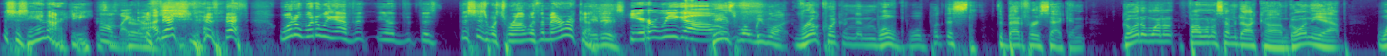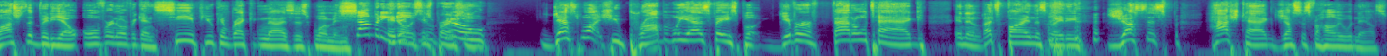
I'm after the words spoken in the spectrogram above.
This is anarchy. This oh is my very- gosh! That's, that's, what, do- what do we have? That, you know, this, this is what's wrong with America. It is. Here we go. Here's what we want, real quick, and then we'll we'll put this to bed for a second. Go to one, fun107.com, go on the app, watch the video over and over again, see if you can recognize this woman. Somebody And knows this person. do, guess what? She probably has Facebook. Give her a fat old tag, and then let's find this lady. justice, hashtag justice for Hollywood Nails.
